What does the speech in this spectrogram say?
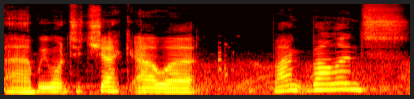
Uh, we want to check our bank balance.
